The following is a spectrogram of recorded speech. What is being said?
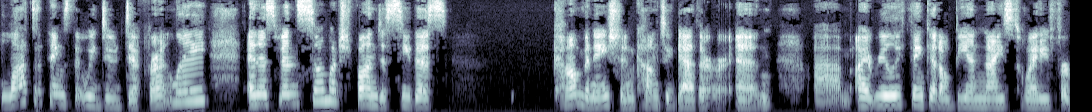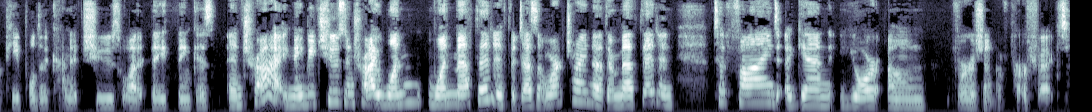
lots of things that we do differently. And it's been so much fun to see this combination come together. And um, i really think it'll be a nice way for people to kind of choose what they think is and try maybe choose and try one one method. If it doesn't work try another method and to find again your own version of perfect.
